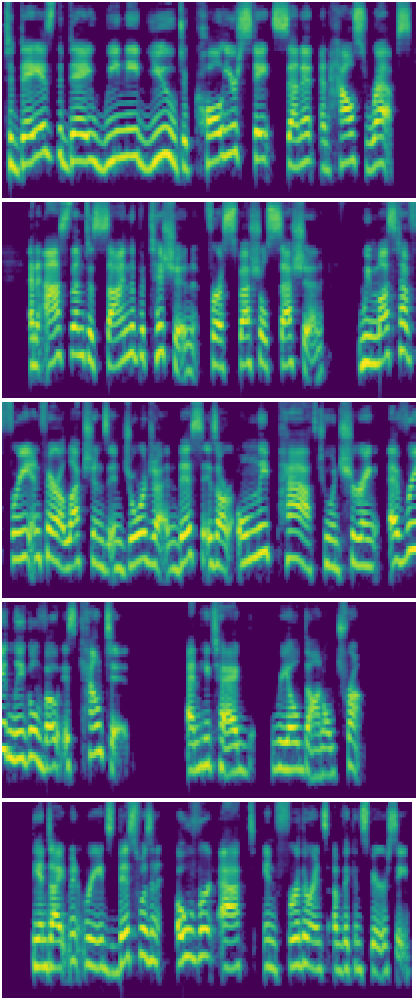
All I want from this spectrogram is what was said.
Today is the day we need you to call your state Senate and House reps and ask them to sign the petition for a special session. We must have free and fair elections in Georgia, and this is our only path to ensuring every legal vote is counted. And he tagged real Donald Trump. The indictment reads This was an overt act in furtherance of the conspiracy.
